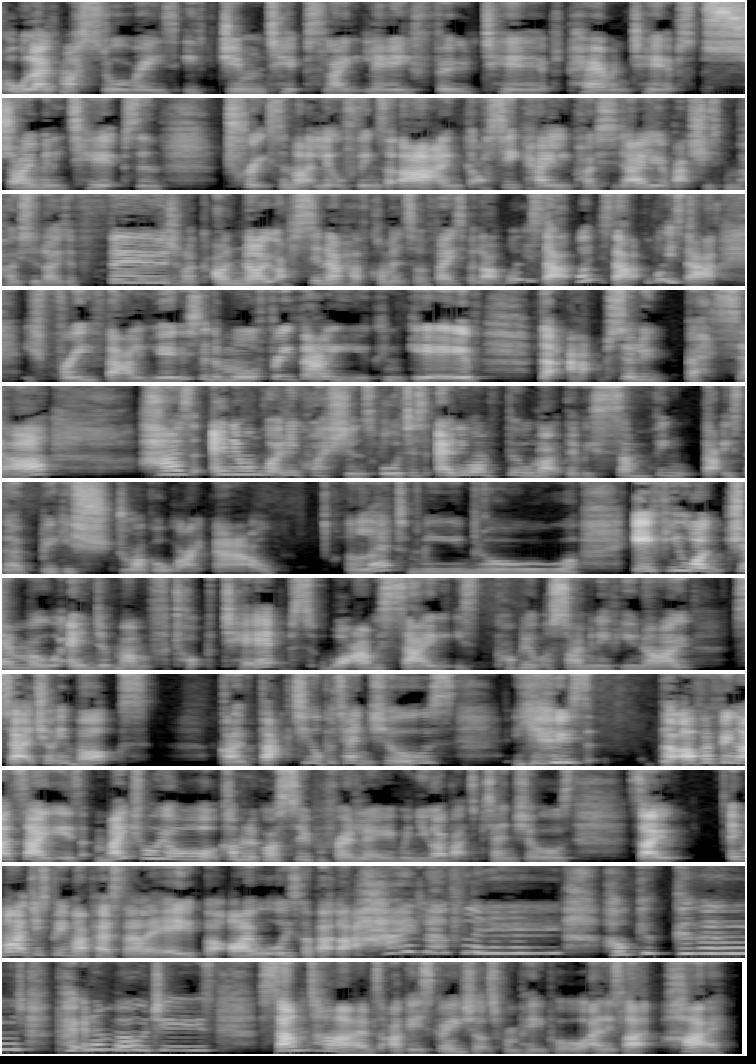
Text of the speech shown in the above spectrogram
all over my stories is gym tips lately, food tips, parent tips, so many tips and tricks and like little things like that. And I see Kaylee posted earlier about she's been posting loads of food. And like I know I've seen her have comments on Facebook like, what is that? What is that? What is that? It's free value. So the more free value you can give, the absolute better. Has anyone got any questions or does anyone feel like there is something that is their biggest struggle right now? Let me know. If you want general end of month top tips, what I would say is probably what so many of you know search your inbox, go back to your potentials, use the other thing I'd say is make sure you're coming across super friendly when you go back to potentials. So it might just be my personality, but I will always go back like, "Hi, lovely. Hope you're good." Put in emojis. Sometimes I get screenshots from people, and it's like, "Hi,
